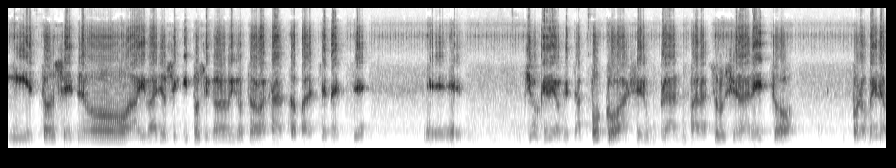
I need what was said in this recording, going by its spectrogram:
y entonces no hay varios equipos económicos trabajando aparentemente. Eh, yo creo que tampoco hacer un plan para solucionar esto, por lo menos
